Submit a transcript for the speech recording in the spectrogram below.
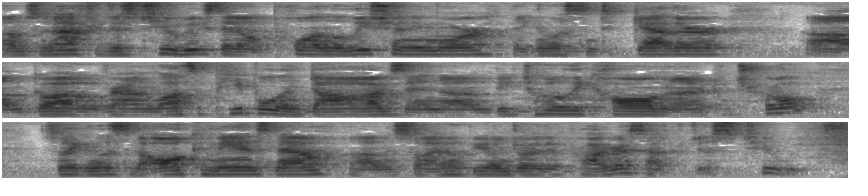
Um, so now after just two weeks, they don't pull on the leash anymore. They can listen together, um, go out around lots of people and dogs, and um, be totally calm and under control. So they can listen to all commands now. Um, so I hope you enjoy their progress after just two weeks.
